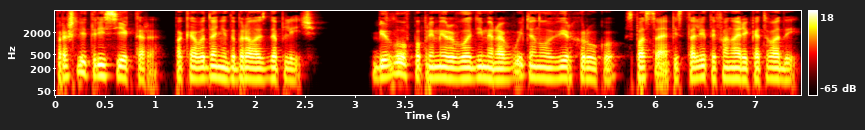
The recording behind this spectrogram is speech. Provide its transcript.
Прошли три сектора, пока вода не добралась до плеч. Белов, по примеру Владимира, вытянул вверх руку, спасая пистолет и фонарик от воды.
